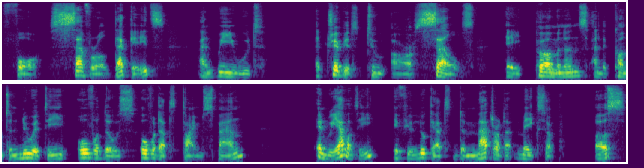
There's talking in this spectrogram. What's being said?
for several decades and we would attribute to ourselves a permanence and a continuity over those over that time span. In reality, if you look at the matter that makes up us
